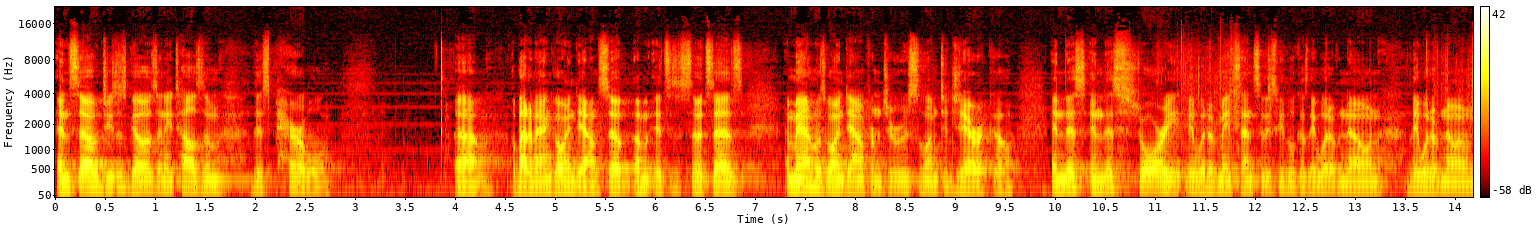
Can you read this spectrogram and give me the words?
And so Jesus goes and he tells them this parable um, about a man going down. So, um, so it says, a man was going down from Jerusalem to Jericho. In this, in this story, it would have made sense to these people because they would have known they would have known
